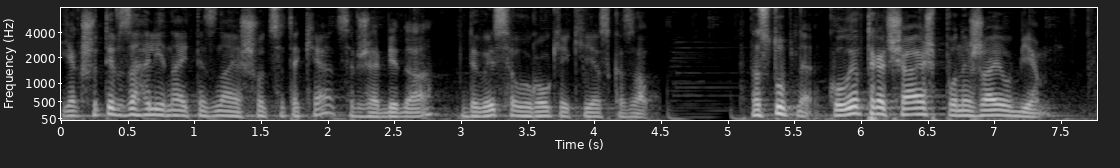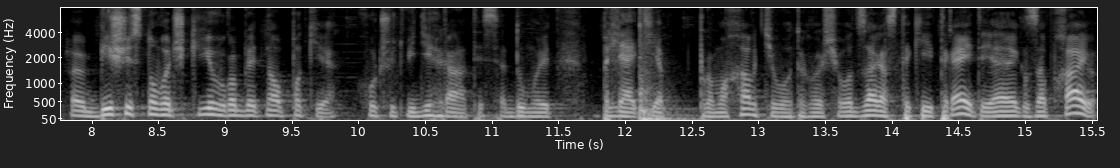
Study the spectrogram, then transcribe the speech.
Якщо ти взагалі навіть не знаєш, що це таке, це вже біда. Дивися урок, який я сказав. Наступне, коли втрачаєш, понижай об'єм. Е, Більшість новачків роблять навпаки, хочуть відігратися, думають, блядь, я промахав ті от гроші. От зараз такий трейд, я як запхаю.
